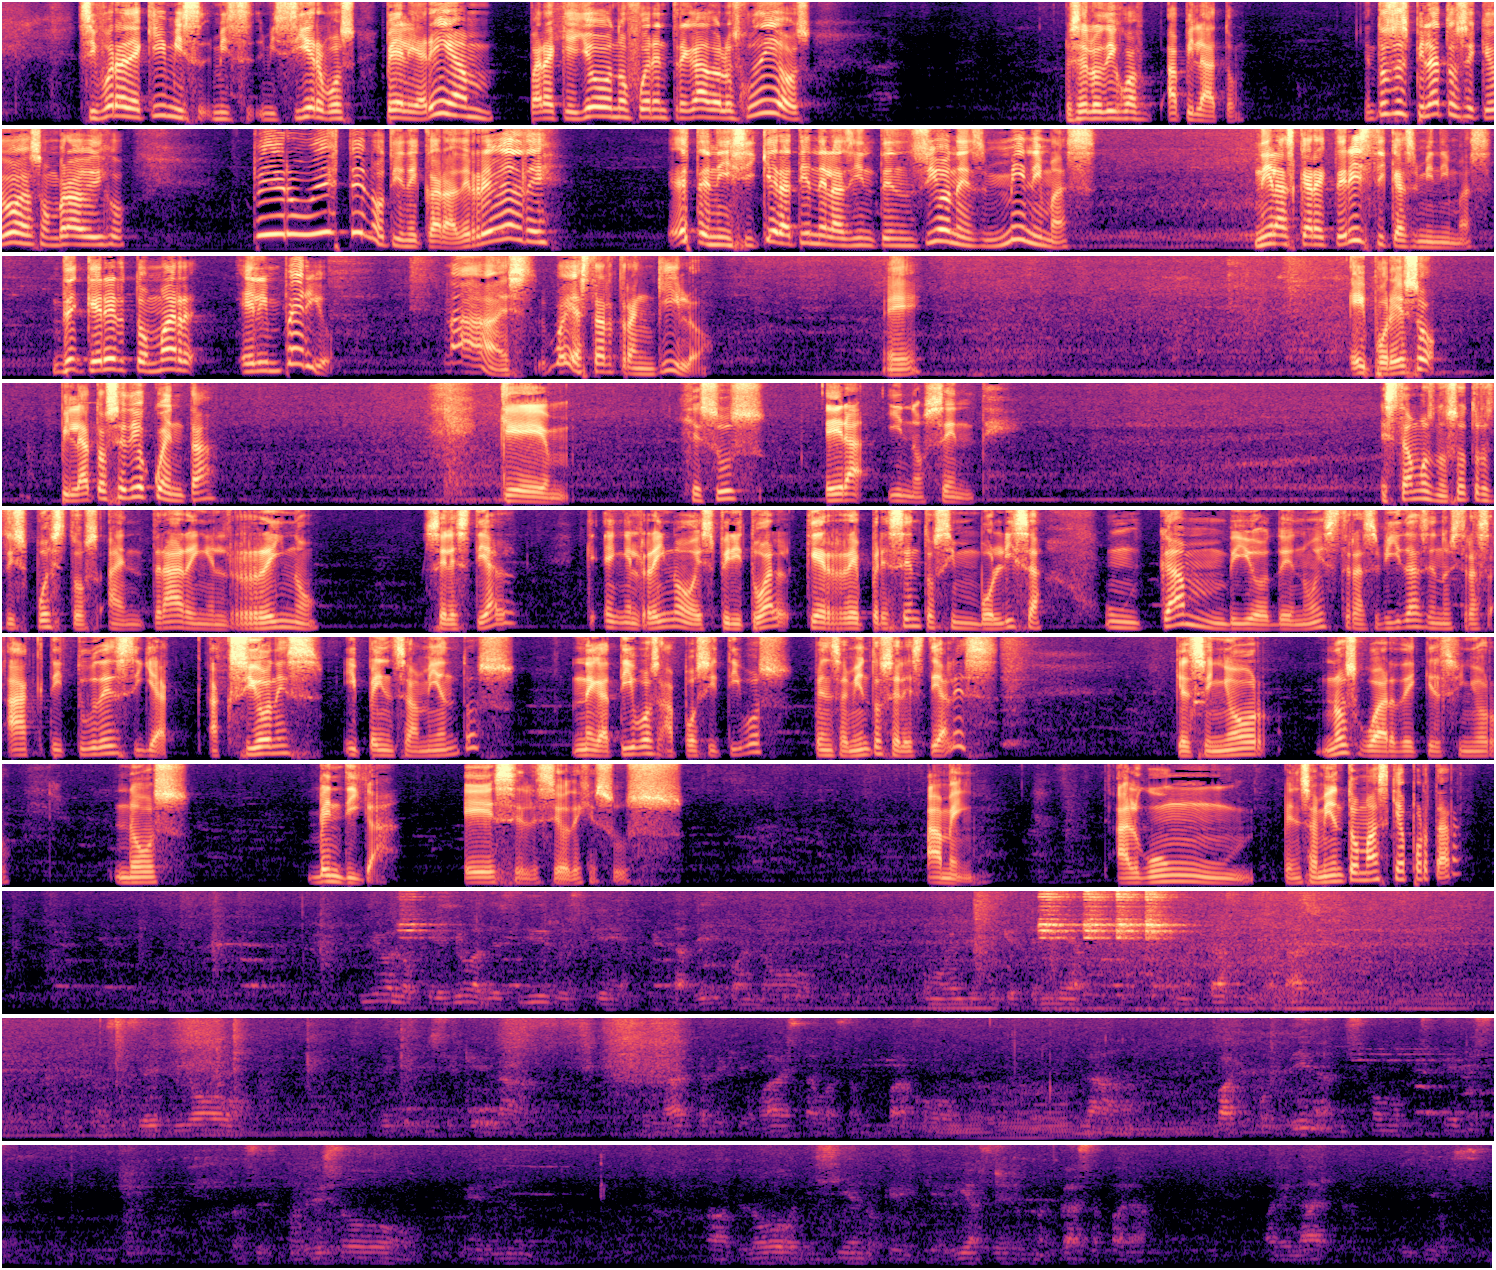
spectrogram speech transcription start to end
Si fuera de aquí, mis, mis, siervos pelearían para que yo no fuera entregado a los judíos. Se lo dijo a, a Pilato. Entonces Pilato se quedó asombrado y dijo, pero este no tiene cara de rebelde. Este ni siquiera tiene las intenciones mínimas, ni las características mínimas de querer tomar el imperio. No, voy a estar tranquilo. ¿eh? Y por eso Pilato se dio cuenta que Jesús era inocente. ¿Estamos nosotros dispuestos a entrar en el reino celestial, en el reino espiritual que representa, simboliza un cambio de nuestras vidas, de nuestras actitudes y acciones y pensamientos negativos a positivos, pensamientos celestiales? Que el Señor nos guarde, que el Señor nos bendiga. Es el deseo de Jesús. Amén. ¿Algún pensamiento más que aportar? Yo lo que iba a decir es que David cuando, como él dice que tenía una casa en palacio, entonces él vio de que dice que la, el arca de Jehová estaba bajo la bajo cortina, como él dice. Entonces por eso que quería hacer una casa para, el arca de Dios.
